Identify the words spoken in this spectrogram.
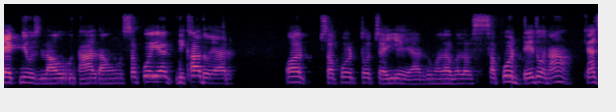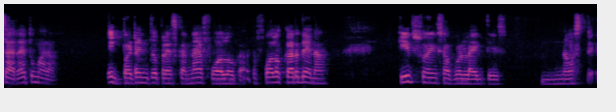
टेक न्यूज़ लाऊ, ना लाऊं, सबको यार दिखा दो यार। और सपोर्ट तो चाहिए यार तुम्हारा मतलब सपोर्ट दे दो ना। क्या चाह रहा है तुम्हारा? एक बटन तो प्रेस करना है फॉलो का। तो फॉलो कर देना। कीप सपोर्ट लाइक दिस नमस्ते।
